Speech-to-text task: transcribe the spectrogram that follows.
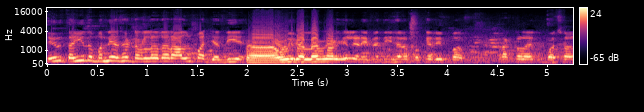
ਇਹਨੂੰ ਤਾਂ ਹੀ ਤਾਂ ਬੰਨਿਆ ਸਰ ਡਰ ਲੱਗਦਾ ਰਾਤ ਨੂੰ ਭੱਜ ਜਾਂਦੀ ਹੈ। ਹਾਂ ਉਹੀ ਗੱਲ ਹੈ ਵੀ ਕੇ ਲੈਣੇ ਪੈਂਦੀ ਸਰ ਪੱਕੇ ਦੇ ਟਰੱਕ ਵਾਲਾ ਬੱਚਾ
